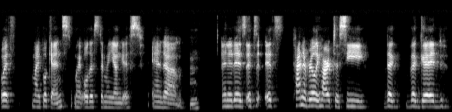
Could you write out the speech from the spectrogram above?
with my bookends, my oldest and my youngest. And um mm-hmm. and it is it's it's kind of really hard to see the the good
